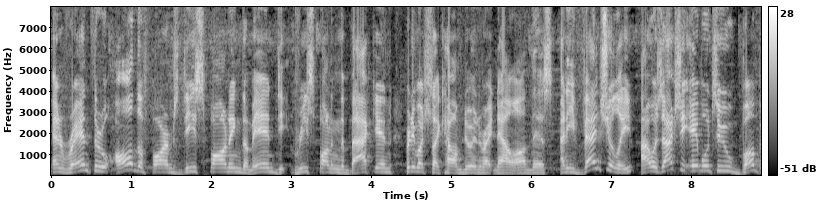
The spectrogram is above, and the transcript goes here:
and ran through all the farms, despawning them in, de respawning them back in, pretty much like how I'm doing right now on this. And eventually, I was actually able to bump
